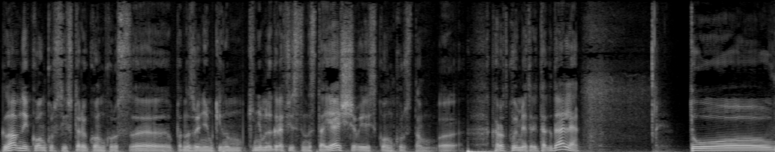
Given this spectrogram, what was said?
главный конкурс, есть второй конкурс э, под названием кино, «Кинематографисты настоящего», есть конкурс там э, короткого метра и так далее – то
